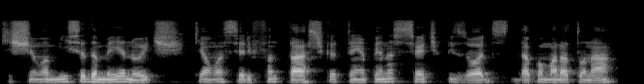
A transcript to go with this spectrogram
que chama Missa da Meia-Noite, que é uma série fantástica, tem apenas sete episódios, dá para maratonar.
